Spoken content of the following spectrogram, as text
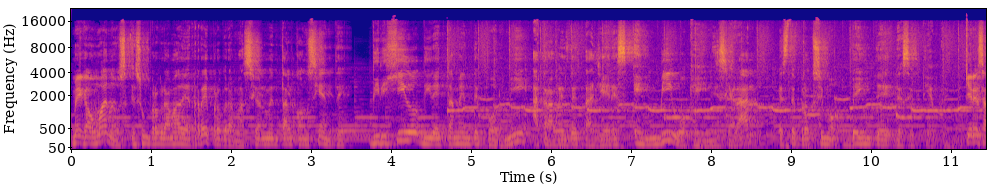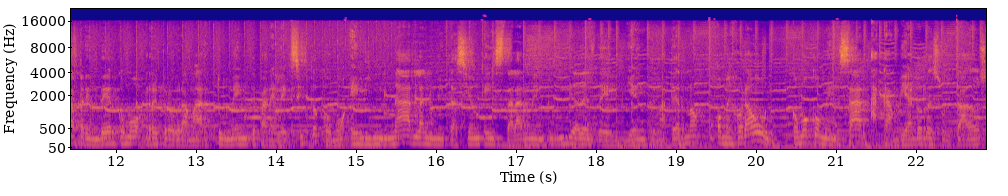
Mega Humanos es un programa de reprogramación mental consciente dirigido directamente por mí a través de talleres en vivo que iniciarán este próximo 20 de septiembre. ¿Quieres aprender cómo reprogramar tu mente para el éxito? ¿Cómo eliminar la limitación que instalaron en tu vida desde el vientre materno? O mejor aún, ¿cómo comenzar a cambiar los resultados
